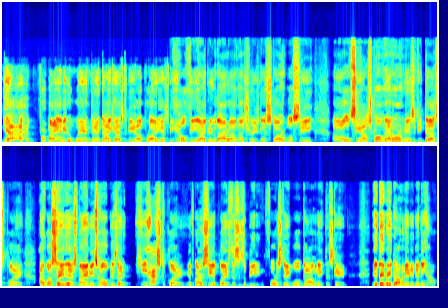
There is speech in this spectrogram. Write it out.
Yeah, I, for Miami to win, Van Dyke has to be upright. He has to be healthy. I agree with Ira. I'm not sure he's going to start. We'll see. Uh, let's see how strong that arm is if he does play. I will say this Miami's hope is that he has to play. If Garcia plays, this is a beating. Florida State will dominate this game. They may dominate it anyhow,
